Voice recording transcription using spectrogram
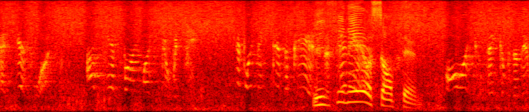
and guess what? I can't find my stupid key. It's like they disappeared. In into thin thin or something. All I can think of is that they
